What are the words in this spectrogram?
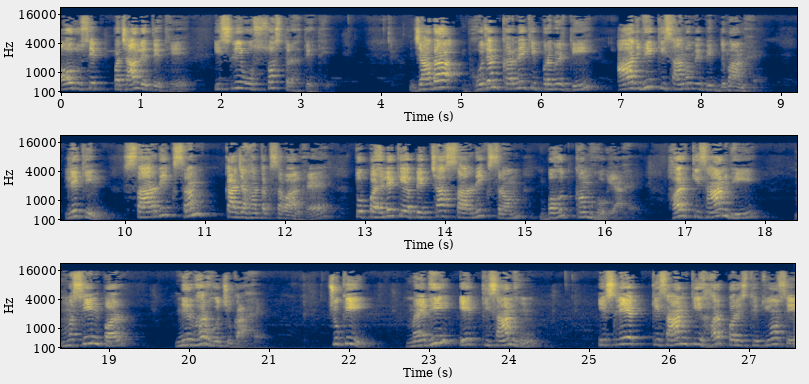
और उसे पचा लेते थे, इसलिए वो स्वस्थ रहते थे। ज़्यादा भोजन करने की प्रवृत्ति आज भी किसानों में विद्यमान है। लेकिन शारीरिक श्रम का जहाँ तक सवाल है तो पहले के अपेक्षा शारीरिक श्रम बहुत कम हो गया है। हर किसान भी मशीन पर निर्भर हो चुका है। चूँकि मैं भी एक किसान हूँ, इसलिए किसान की हर परिस्थितियों से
